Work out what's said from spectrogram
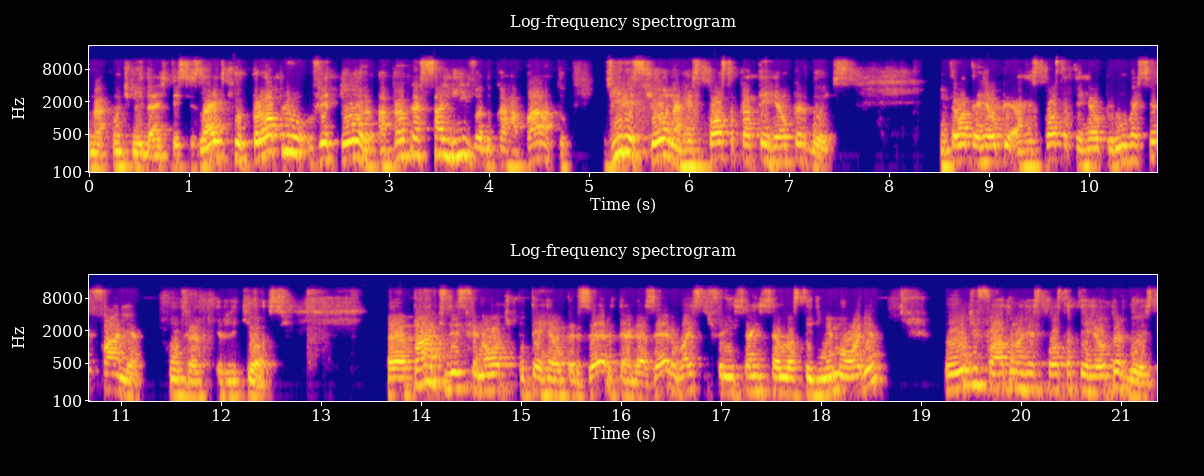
na continuidade desse slide que o próprio vetor, a própria saliva do carrapato, direciona a resposta para T helper 2. Então, a, a resposta T helper 1 vai ser falha contra a erliquiose. É, parte desse fenótipo T helper 0, TH0, vai se diferenciar em células T de memória, ou de fato na resposta T-helper 2.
